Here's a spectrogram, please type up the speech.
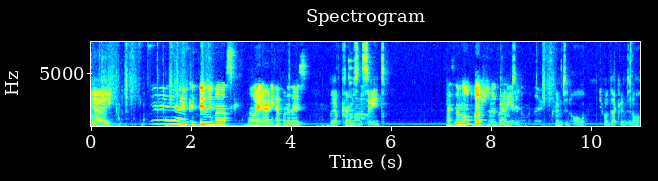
Yay. Yeah, I have Cthulhu mask. Oh wait, I already have one of those. We have crimson seeds. I th- I'm a little partial to uh, the gladiator crimson. helmet though. Crimson ore. Do you want that crimson ore?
